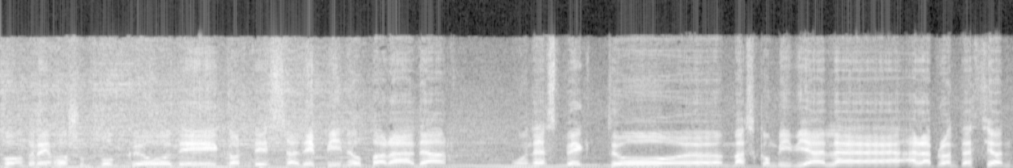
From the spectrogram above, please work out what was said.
pondremos un poco de corteza de pino para dar un aspecto eh, más convivial a la plantación.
